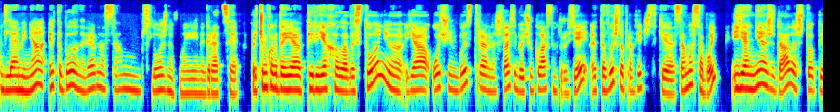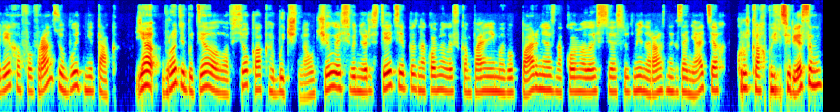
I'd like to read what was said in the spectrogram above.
Для меня это было, наверное, самым сложным в моей эмиграции. Причем, когда я переехала в Эстонию, я очень быстро нашла себе очень классных друзей. Это вышло практически само собой. И я не ожидала, что переехав во Францию будет не так. Я вроде бы делала все как обычно. Училась в университете, познакомилась с компанией моего парня, знакомилась с людьми на разных занятиях, кружках по интересам.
